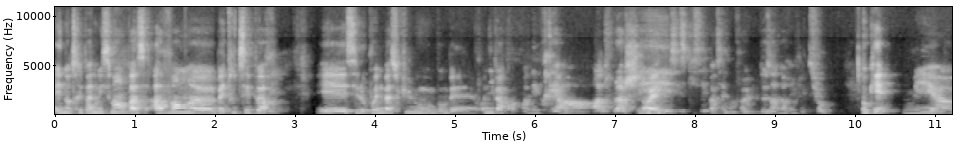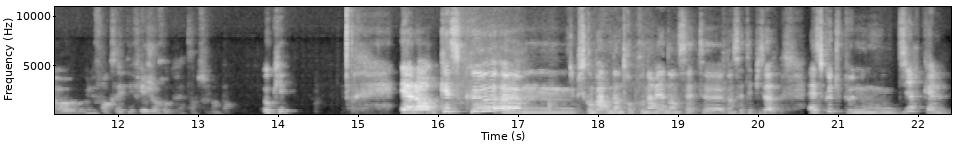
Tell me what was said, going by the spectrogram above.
et notre épanouissement passe avant ben, toutes ces peurs. Oui. Et c'est le point de bascule où bon ben on y va quoi. On est prêt à, à tout lâcher Ouais. et c'est ce qui s'est passé. Enfin, eu deux ans de réflexion, Ok, mais euh, une fois que ça a été fait, je regrette absolument pas. ok. Et alors, qu'est-ce que, euh, puisqu'on parle d'entrepreneuriat dans, cette, euh, dans cet épisode, est-ce que tu peux nous dire, quelles,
